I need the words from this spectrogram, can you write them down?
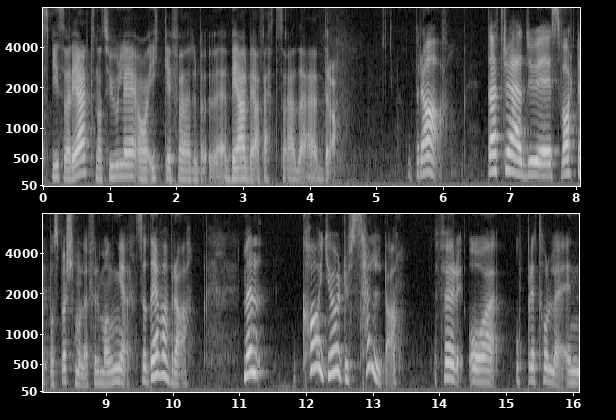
Spis variert, naturlig, og ikke for bearbeida fett, så er det bra. Bra. Da tror jeg du eh, svarte på spørsmålet for mange, så det var bra. Men hva gjør du selv, da, for å opprettholde en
